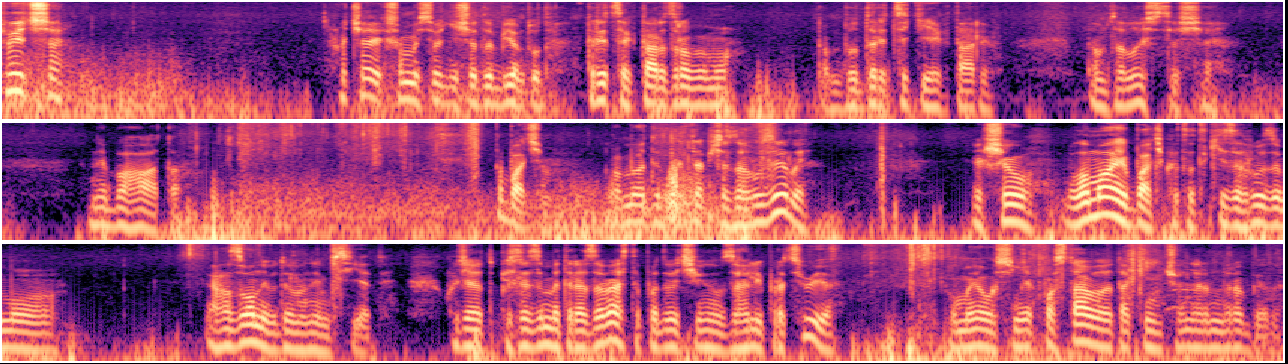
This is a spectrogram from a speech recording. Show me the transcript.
швидше. Хоча якщо ми сьогодні ще доб'ємо тут 30 гектар зробимо там до 30 гектарів, там залишиться ще небагато. Побачимо. Бо ми один прицеп ще загрузили. Якщо вламає батько, то такі загрузимо газон і будемо ним сіяти. Хоча після зими треба завести, подивитися, чи він взагалі працює. Бо ми його сьогодні як поставили, так і нічого не робили.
